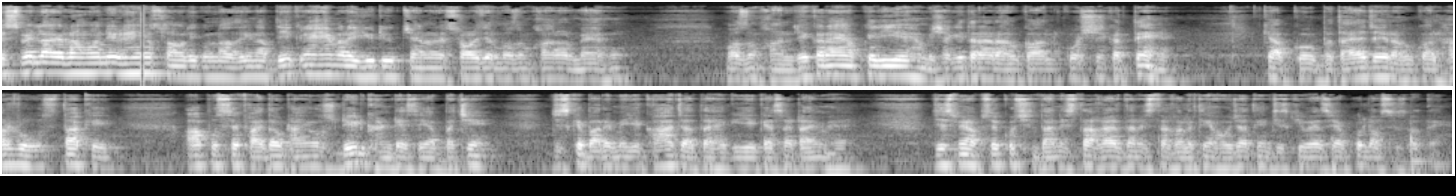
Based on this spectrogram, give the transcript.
बिस्मिल्लाम नाजरीन। आप देख रहे हैं मेरा YouTube channel astrologer Moazzam Khan और मैं हूँ मौजम खान। लेकर आए आपके लिए हमेशा की तरह राहु काल कोशिश करते हैं कि आपको बताया जाए राहु काल हर रोज़, ताकि आप उससे फ़ायदा उठाएँ, उस डेढ़ घंटे से आप बचें, जिसके बारे में ये कहा जाता है कि ये एक ऐसा टाइम है, जिसमें आपसे कुछ दानिस्ता गैर दानिस्ता गलतियाँ हो जाती हैं, जिसकी वजह से आपको लॉसेस होते हैं।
